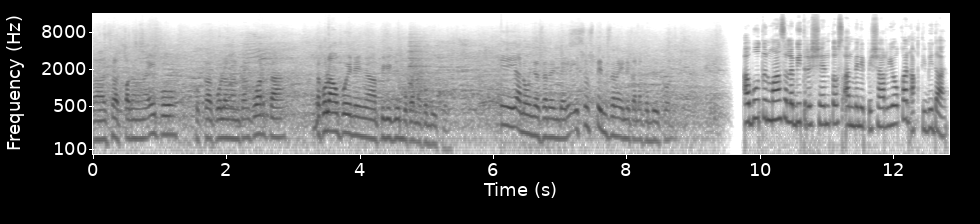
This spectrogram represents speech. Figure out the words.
uh, sa pangangaipo, kakulangan kang kwarta, dako lang po ini nga uh, pigigibukan ako Bicol. Ano niya sa nindari, isustain sa na ini kan ako Bicol. Abuton man sa labi 300 ang benepisyaryo kan aktibidad.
